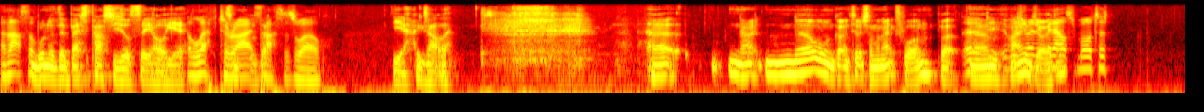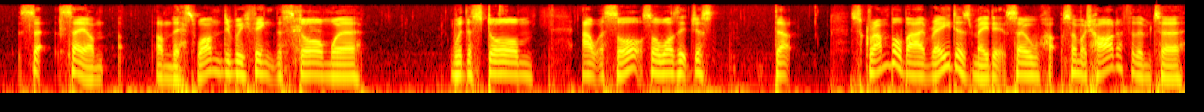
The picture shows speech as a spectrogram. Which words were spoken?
and that's a, one of the best passes you'll see all year. A left to right pass as well. Yeah, exactly. Uh, no, no one got in touch on the next one, but um, uh, did, was I there anything it. else more to say on on this one? Did we think the Storm were were the Storm out of sorts, or was it just that scramble by Raiders made it so so much harder for them to?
